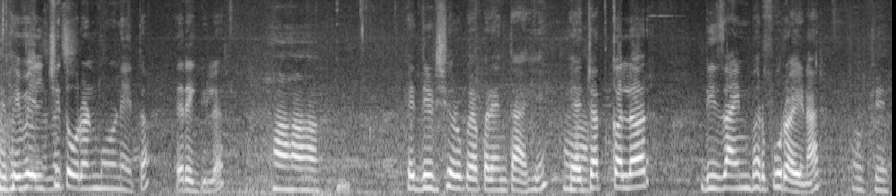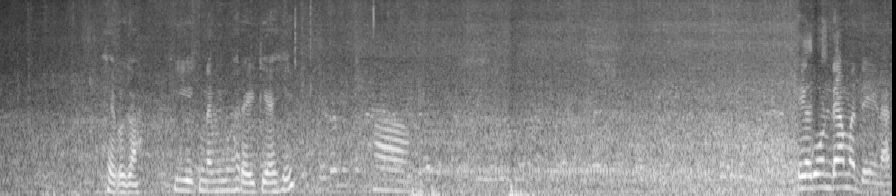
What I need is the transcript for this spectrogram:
हे वेलची तोरण म्हणून येतं रेग्युलर हां हां हां. हे दीडशे रुपयापर्यंत आहे. ह्याच्यात कलर डिझाईन भरपूर येणार. ओके. हे बघा ही एक नवीन व्हरायटी आहे. हां. हे गोंड्यामध्ये येणार.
